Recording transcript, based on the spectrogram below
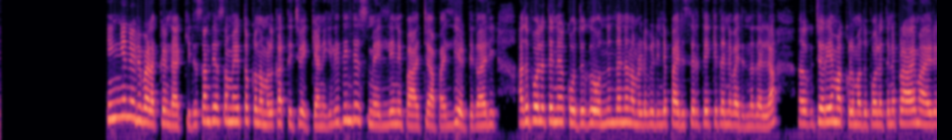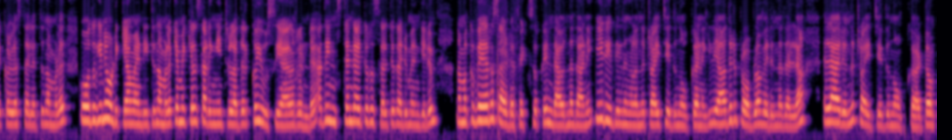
ഇങ്ങനെ ഒരു വിളക്ക് ഉണ്ടാക്കിയിട്ട് സന്ധ്യാസമയത്തൊക്കെ നമ്മൾ കത്തിച്ച് വെക്കുകയാണെങ്കിൽ ഇതിന്റെ സ്മെല്ലിന് പാറ്റ പല്ലി എട്ടുകാലി അതുപോലെ തന്നെ കൊതുക് ഒന്നും തന്നെ നമ്മുടെ വീടിന്റെ പരിസരത്തേക്ക് തന്നെ വരുന്നതല്ല. ചെറിയ മക്കളും അതുപോലെ തന്നെ പ്രായമായവരൊക്കെ ഉള്ള സ്ഥലത്ത് നമ്മൾ കൊതുകിനെ ഓടിക്കാൻ വേണ്ടിയിട്ട് നമ്മൾ കെമിക്കൽസ് അടങ്ങിയിട്ടുള്ളതൊക്കെ യൂസ് ചെയ്യാറുണ്ട്. അത് ഇൻസ്റ്റന്റ് ആയിട്ട് റിസൾട്ട് തരുമെങ്കിലും നമുക്ക് വേറെ സൈഡ് എഫക്ട്സ് ഒക്കെ ഉണ്ടാവുന്നതാണ്. ഈ രീതിയിൽ നിങ്ങളൊന്ന് ട്രൈ ചെയ്ത് നോക്കുകയാണെങ്കിൽ യാതൊരു പ്രോബ്ലം വരുന്നതല്ല. എല്ലാവരും ഒന്ന് ട്രൈ ചെയ്ത് നോക്കുക കേട്ടോ.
